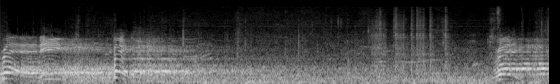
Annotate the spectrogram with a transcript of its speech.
Ready, base. Ready.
